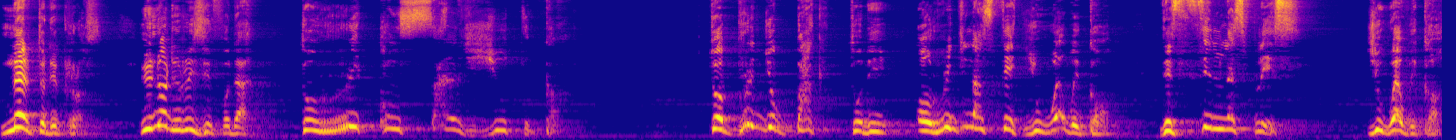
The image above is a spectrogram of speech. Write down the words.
nailed to the cross. You know the reason for that? To reconcile you to God, to bring you back to the original state you were with God, the sinless place you were with God.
